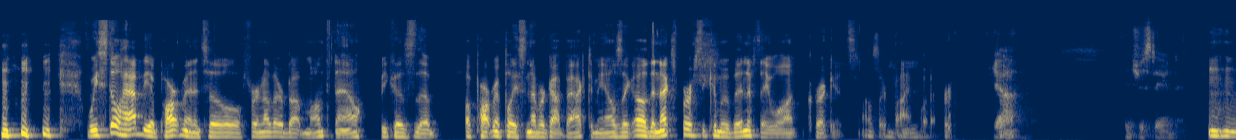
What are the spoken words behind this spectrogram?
we still have the apartment until for another about month now because the apartment place never got back to me. I was like, oh, the next person can move in if they want crickets. I was like, fine, Mhm. whatever. Yeah. Interesting. hmm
